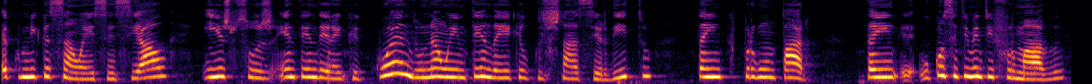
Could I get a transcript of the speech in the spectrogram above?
A comunicação é essencial e as pessoas entenderem que, quando não entendem aquilo que lhes está a ser dito, têm que perguntar. Têm, o consentimento informado eh,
